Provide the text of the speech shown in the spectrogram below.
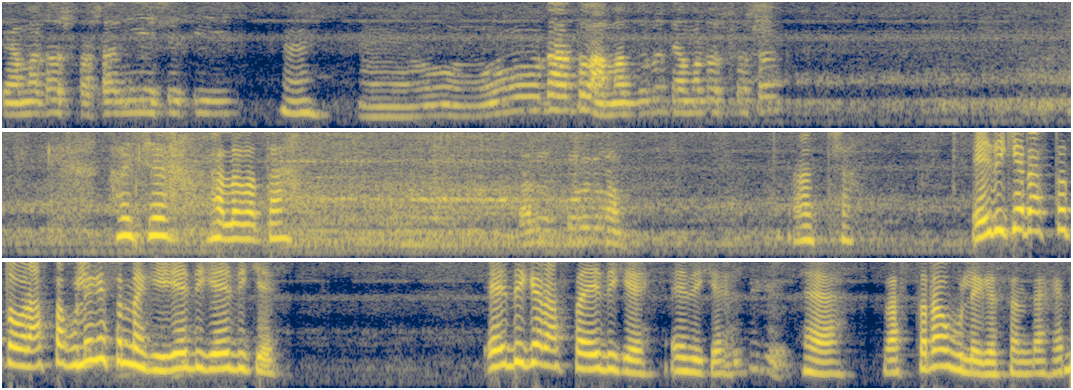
টমেটো শশা নিয়ে এসেছি। ওটা তো আমার জন্য টমেটো শশা হয়েছে ভালো কথা। তাহলে চলে গেলাম। আচ্ছা। এইদিকে রাস্তা তো রাস্তা ভুলে গেছেন নাকি? এইদিকে এইদিকে। এইদিকে রাস্তা এইদিকে। এইদিকে? হ্যাঁ। রাস্তাটাও ভুলে গেছেন দেখেন।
